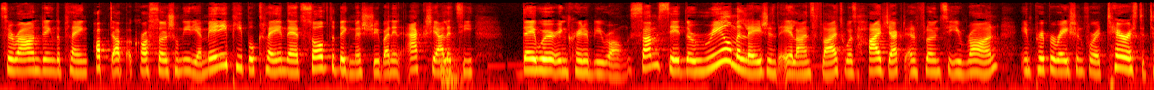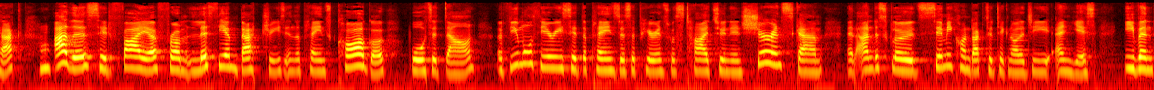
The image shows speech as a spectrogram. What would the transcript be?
surrounding the plane popped up across social media. Many people claim they had solved the big mystery, but in actuality, they were incredibly wrong. Some said the real Malaysian Airlines flight was hijacked and flown to Iran in preparation for a terrorist attack. Hmm. Others said fire from lithium batteries in the plane's cargo brought it down. A few more theories said the plane's disappearance was tied to an insurance scam, an undisclosed semiconductor technology, and yes, even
